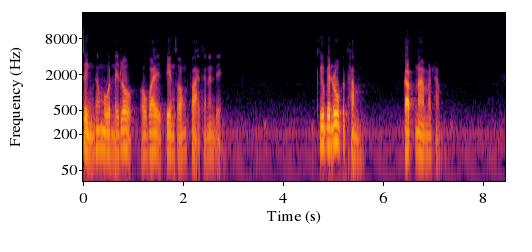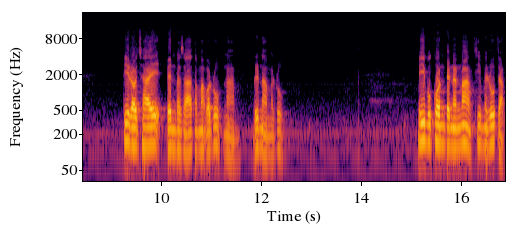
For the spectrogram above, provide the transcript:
สิ่งทั้งมวลในโลกเอาไว้เพียงสองฝ่ายเท่านั้นเอง คือเป็นรูปธรรมกับนามธรรม ที่เราใช้เป็นภาษาธรรมวรูปนามหรือนามรูป มีบุคคลเป็นนันมากที่ไม่รู้จัก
